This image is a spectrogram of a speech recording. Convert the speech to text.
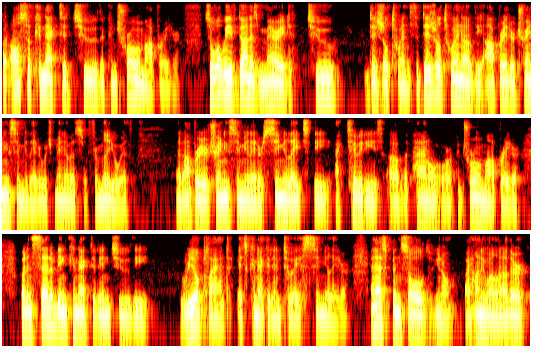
but also connected to the control room operator. So what we've done is married two digital twins: the digital twin of the operator training simulator, which many of us are familiar with. An operator training simulator simulates the activities of the panel or control room operator but instead of being connected into the real plant, it's connected into a simulator. And that's been sold, you know, by Honeywell and other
